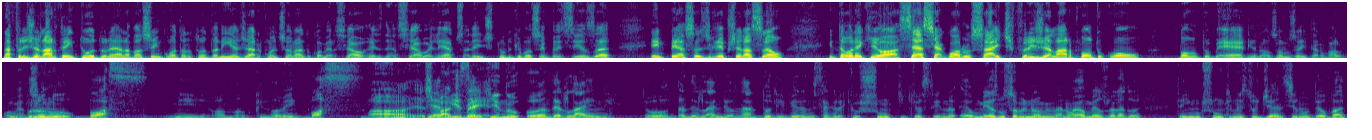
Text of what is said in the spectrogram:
Na Frigelar tem tudo, né? Lá você encontra toda a linha de ar-condicionado comercial, residencial, elétrico, além de tudo que você precisa em peças de refrigeração. Então, olha aqui, ó, acesse agora o site frigelar.com.br. Nós vamos ao intervalo O comercial. Bruno Boss, me, ó, o nome- que nome, hein? Boss. Ah, esse Me avisa bem. aqui no o underline, o underline Leonardo Oliveira no Instagram, que o Schunk que eu sei é o mesmo sobrenome, mas não é o mesmo jogador. Tem um Schunk no Estudiantes e um no Del Valle.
